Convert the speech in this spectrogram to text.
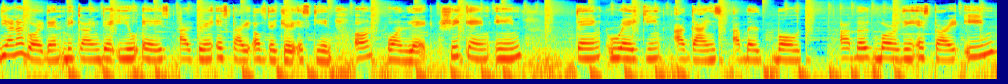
Diana Golden became the U.S. Alpine Skier of the Year skiing on one leg. She came in 10 ranking against a bellboard, boarding skier in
